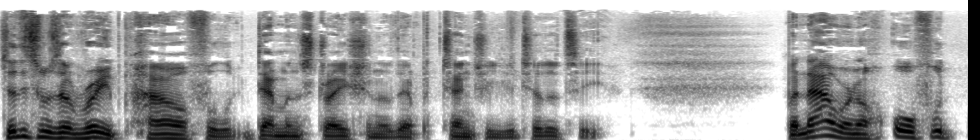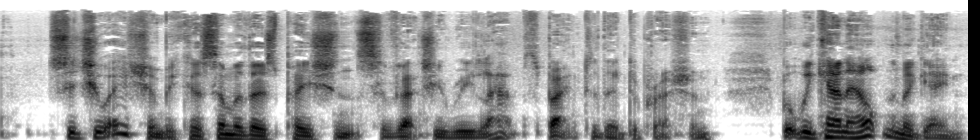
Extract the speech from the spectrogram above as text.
So this was a very powerful demonstration of their potential utility. But now we're in an awful situation because some of those patients have actually relapsed back to their depression, but we can't help them again.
